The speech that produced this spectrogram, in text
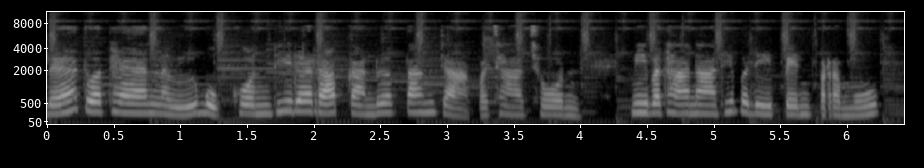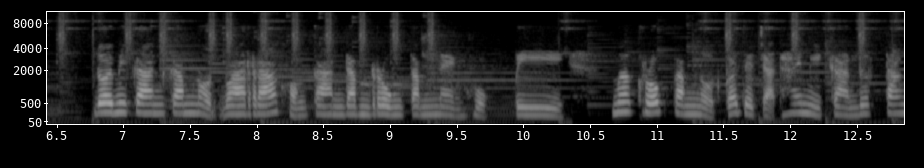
และตัวแทนหรือบุคคลที่ได้รับการเลือกตั้งจากประชาชน มีประธานาธิบดีเป็นประมุข โดยมีการกำหนดวาระของการดำรงตำแหน่ง 6 ปี เมื่อครบกำหนดก็จะจัดให้มีการเลือกตั้ง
